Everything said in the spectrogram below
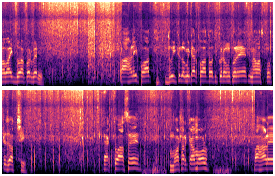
সবাই দোয়া করবেন। পাহাড়ি পথ, দুই কিলোমিটার পথ অতিক্রম করে নামাজ পড়তে যাচ্ছি। এক তো আছে মশার কামড়, পাহাড়ে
